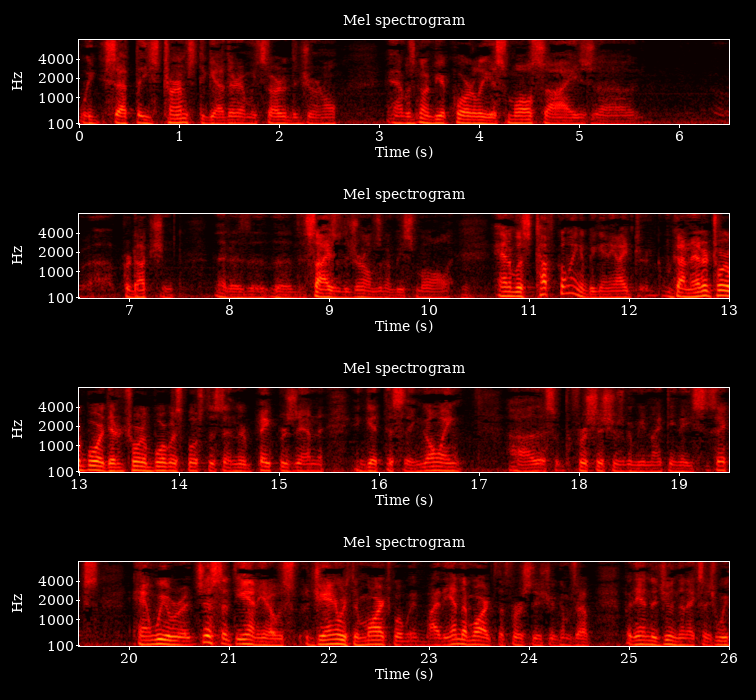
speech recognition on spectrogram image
we set these terms together, and we started the journal and it was going to be a quarterly, a small size uh, uh, production. That is, the, the, the, size of the journal was going to be small. Mm. And it was tough going in the beginning. I got an editorial board. The editorial board was supposed to send their papers in and get this thing going. Uh, this, the first issue was going to be in 1986. And we were just at the end, you know, it was January through March, but we, by the end of March, the first issue comes up. By the end of June, the next issue, we,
